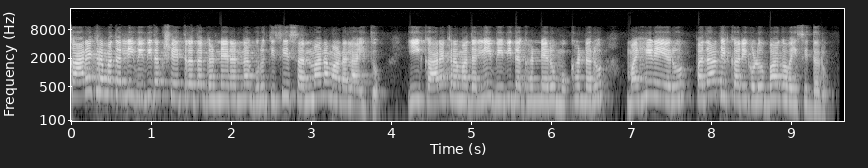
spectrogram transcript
ಕಾರ್ಯಕ್ರಮದಲ್ಲಿ ವಿವಿಧ ಕ್ಷೇತ್ರದ ಗಣ್ಯರನ್ನ ಗುರುತಿಸಿ ಸನ್ಮಾನ ಮಾಡಲಾಯಿತು. ಈ ಕಾರ್ಯಕ್ರಮದಲ್ಲಿ ವಿವಿಧ ಗಣ್ಯರು, ಮುಖಂಡರು, ಮಹಿಳೆಯರು, ಪದಾಧಿಕಾರಿಗಳು ಭಾಗವಹಿಸಿದ್ದರು.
